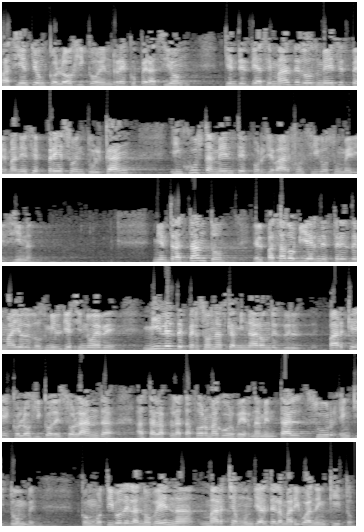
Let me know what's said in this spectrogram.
paciente oncológico en recuperación, quien desde hace más de dos meses permanece preso en Tulcán injustamente por llevar consigo su medicina. Mientras tanto, el pasado viernes 3 de mayo de 2019, miles de personas caminaron desde el Parque Ecológico de Solanda hasta la plataforma gubernamental Sur en Quitumbe, con motivo de la novena Marcha Mundial de la Marihuana en Quito,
